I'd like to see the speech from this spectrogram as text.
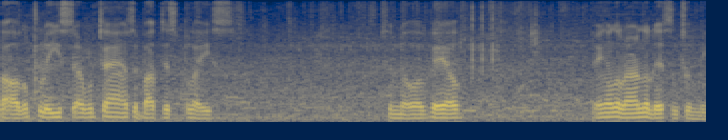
Called the police several times about this place. To no avail. They ain't gonna learn to listen to me.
